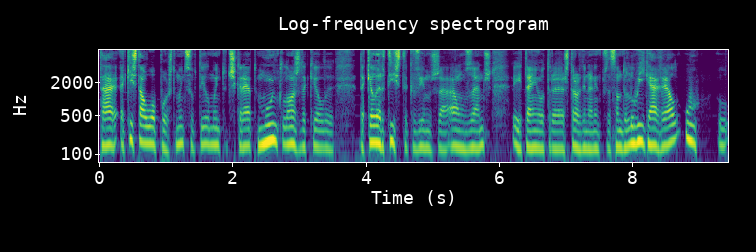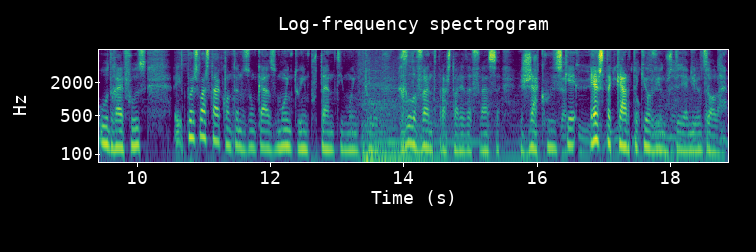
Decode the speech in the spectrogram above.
Tá, aqui está o oposto, muito subtil, muito discreto, muito longe daquele, daquele artista que vimos já há uns anos. E tem outra extraordinária interpretação de Louis Garrel, o o, o Dreyfus. E depois lá está, conta-nos um caso muito importante e muito relevante para a história da França, Jacques, que é esta carta que ouvimos de Émile Zola.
